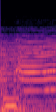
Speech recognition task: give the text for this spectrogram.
Mm-hmm.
